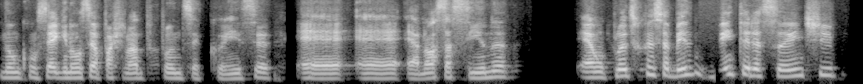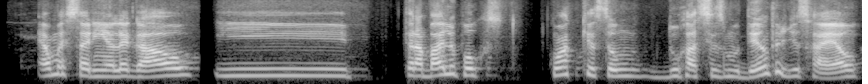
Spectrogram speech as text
não consegue não ser apaixonado por plano sequência, é, é, é a nossa sina. É um plano de sequência bem, bem interessante, é uma historinha legal e trabalha um pouco com a questão do racismo dentro de Israel,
